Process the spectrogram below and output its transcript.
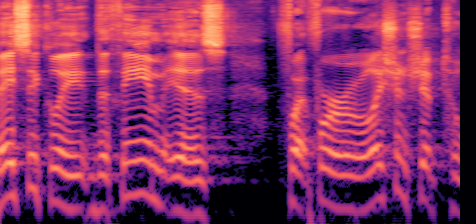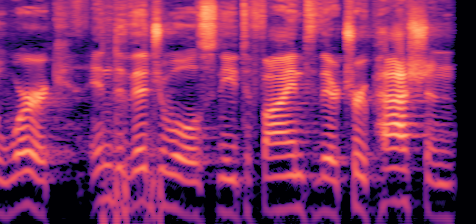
basically, the theme is for, for a relationship to work, individuals need to find their true passion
